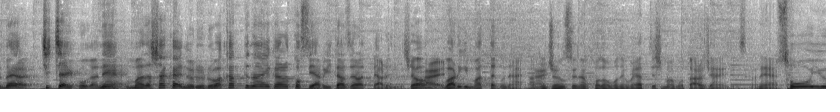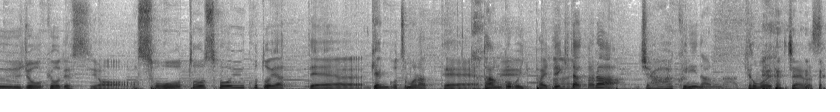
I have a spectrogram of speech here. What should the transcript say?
ん。だからちっちゃい子がねまだ社会のルール分かってないからこそやるいたずらってあるんでしょ、はい。悪気全くない。あの純粋な子供でもやってしまうことあるじゃないですかね。そういう状況ですよ。相当そういうことをやってげんこつもらって単行部いっぱいできたから、邪悪になるなって思い出ちゃいます。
